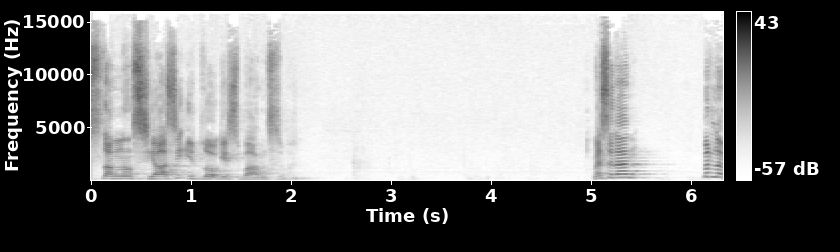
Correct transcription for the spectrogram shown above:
islomning siyosiy ideologiyasi bormisi bor masalan birla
